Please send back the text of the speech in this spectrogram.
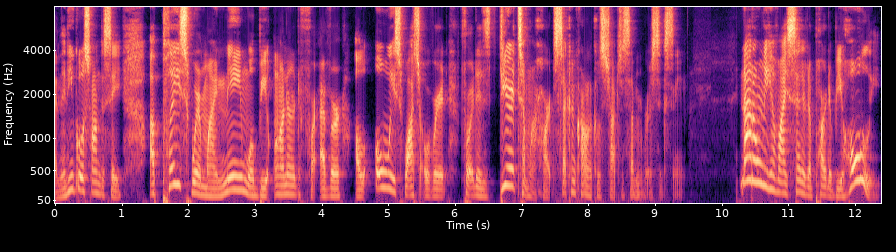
And then he goes on to say, a place where my name will be honored forever. I'll always watch over it, for it is dear to my heart. Second Chronicles chapter 7, verse 16. Not only have I set it apart to be holy,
